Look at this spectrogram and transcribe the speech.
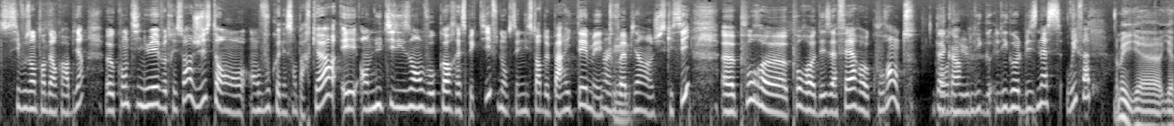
si vous entendez encore bien, euh, continuer votre histoire juste en, en vous connaissant par cœur et en utilisant vos corps respectifs. Donc, c'est une histoire de parité, mais tout va bien jusqu'ici, euh, pour, euh, pour euh, des affaires courantes. Pour D'accord. du leg- legal business. Oui, Fab? Non mais il y a, il y a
